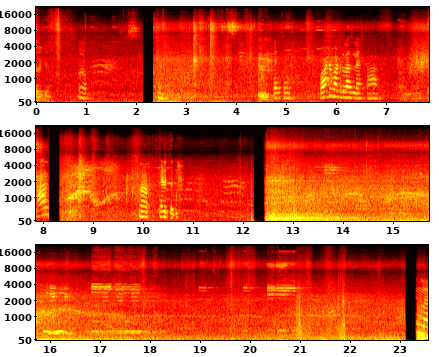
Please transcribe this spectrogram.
எதுக்கு எடுத்துங்க. வாட்டர் பாட்டில் அதில்? இருக்கா ஆ எடுத்துங்க ங்களா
